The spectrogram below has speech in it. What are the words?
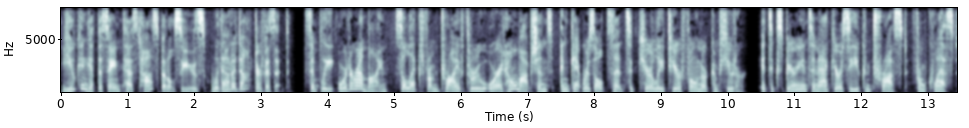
You can get the same test hospitals use without a doctor visit. Simply order online, select from drive through or at home options, and get results sent securely to your phone or computer. It's experience and accuracy you can trust from Quest,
